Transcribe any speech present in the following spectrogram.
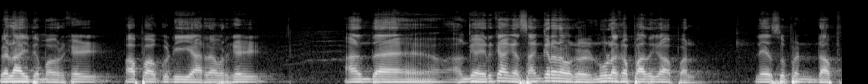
வேலாயுதம் அவர்கள் பாப்பா குடியார் அவர்கள் அந்த அங்கே இருக்காங்க சங்கரன் அவர்கள் நூலக பாதுகாப்பாளர் இல்லையா சூப்பரண்ட் ஆஃப்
